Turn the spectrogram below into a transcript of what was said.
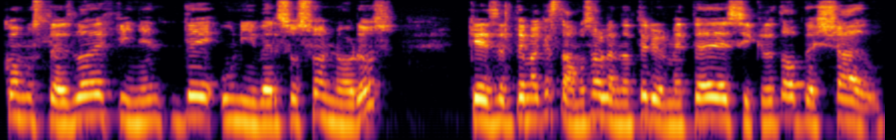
como ustedes lo definen, de universos sonoros, que es el tema que estábamos hablando anteriormente de Secret of the Shadow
